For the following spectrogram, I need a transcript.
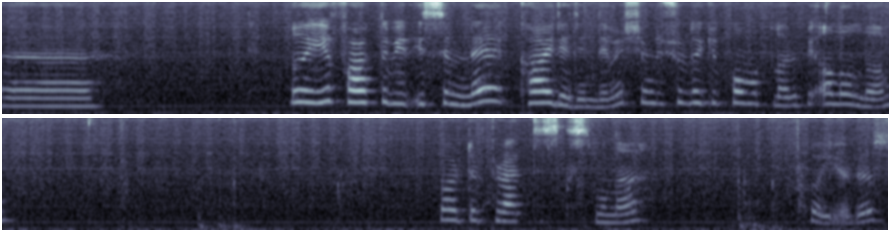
Ee, i'yi farklı bir isimle kaydedin demiş. Şimdi şuradaki komutları bir alalım. Further practice kısmına koyuyoruz.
